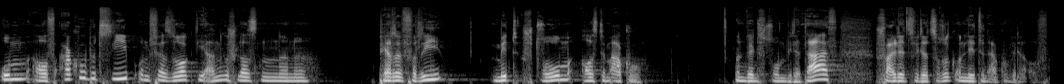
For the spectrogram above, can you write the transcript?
um auf Akkubetrieb und versorgt die angeschlossene Peripherie mit Strom aus dem Akku. Und wenn Strom wieder da ist, schaltet es wieder zurück und lädt den Akku wieder auf.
